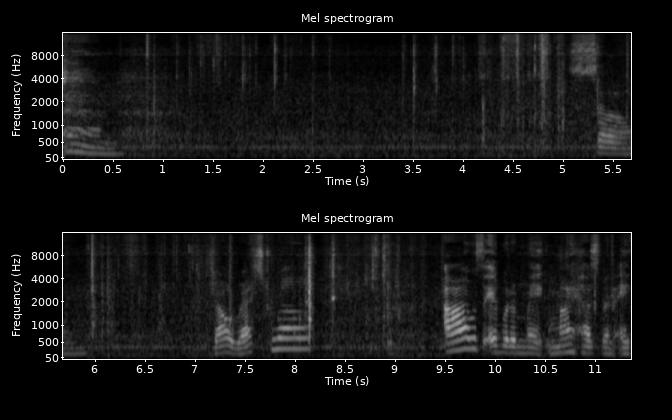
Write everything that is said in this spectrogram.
Um. So, y'all rest well. I was able to make my husband a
